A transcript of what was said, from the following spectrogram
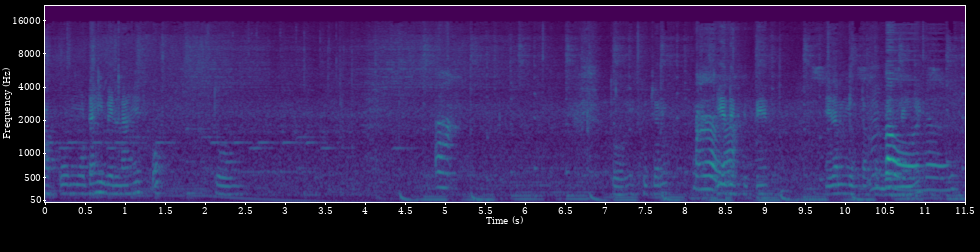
आपको मोटा ही बेलना है इसको। तो तो इसको चलो, ये देख सकते हैं। एकदम मोटा सा बेल लेंगे।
